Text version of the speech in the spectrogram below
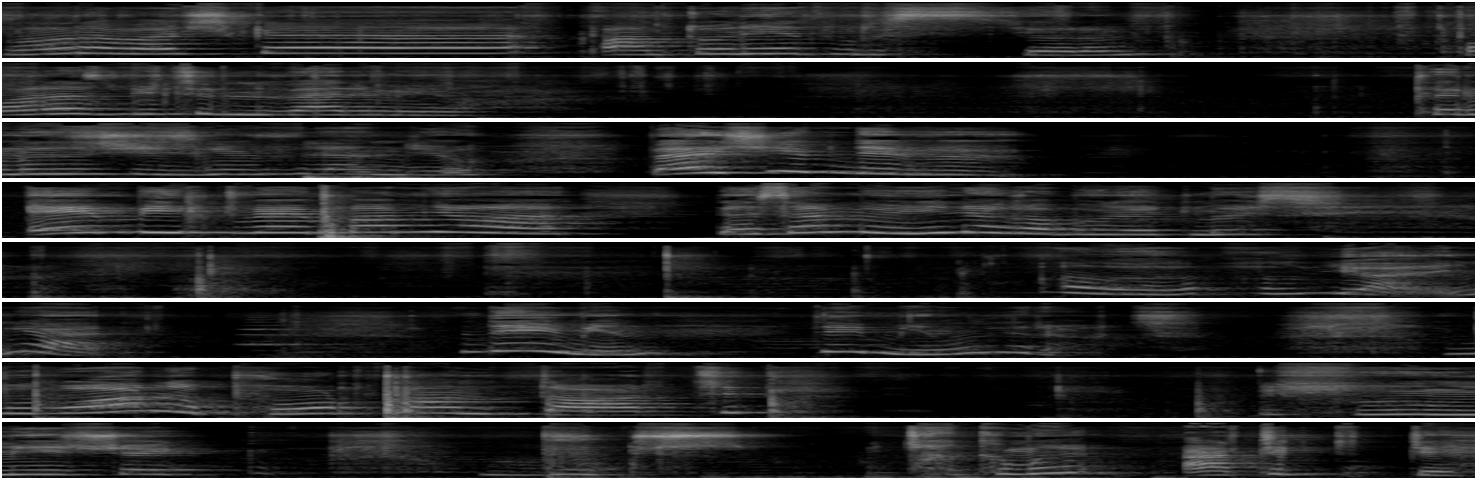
Sonra başka Anthony Edwards istiyorum. Poraz bir türlü vermiyor. Kırmızı çizgim falan diyor. Ben şimdi en büyük ve Mbamya desem mi yine kabul etmez. Al al al yani yani. Damian, Damian Lillard. Bu bu arada Portland'da artık şu Milwaukee Bucks takımı artık gitti.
